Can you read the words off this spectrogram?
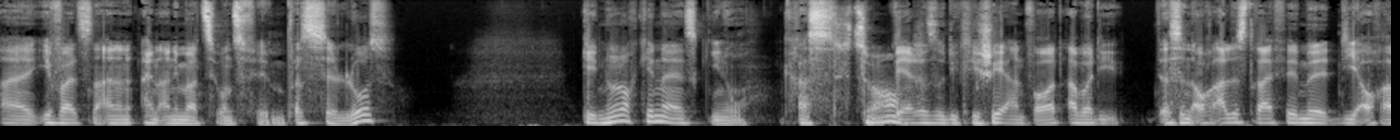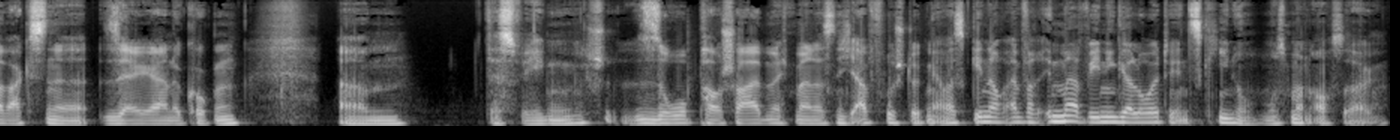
äh, jeweils ein, ein Animationsfilm. Was ist denn los? Gehen nur noch Kinder ins Kino. Krass. So. Wäre so die Klischee-Antwort, aber die, das sind auch alles drei Filme, die auch Erwachsene sehr gerne gucken. Ähm, deswegen, so pauschal möchte man das nicht abfrühstücken, aber es gehen auch einfach immer weniger Leute ins Kino, muss man auch sagen.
